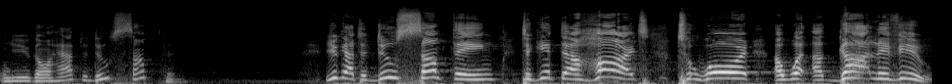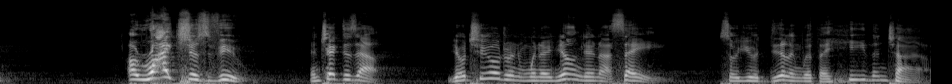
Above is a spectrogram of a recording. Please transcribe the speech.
You're going to have to do something. You got to do something to get their hearts toward a, what a godly view, a righteous view. And check this out. Your children, when they're young, they're not saved. So you're dealing with a heathen child.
